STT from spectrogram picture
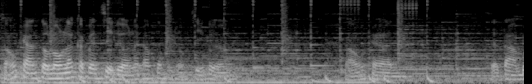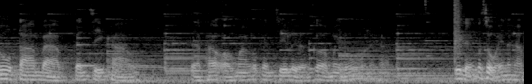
เสาแขนตกลงแล้วก็เป็นสีเหลืองนะครับท่านผู้ชมสีเหลืองเสาแขนแต่ตามรูปตามแบบเป็นสีขาว แต่พอออกมาก็เป็นสีเหลืองก็ไม่รู้นะครับ สีเหลืองก็สวยนะครับ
